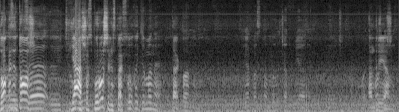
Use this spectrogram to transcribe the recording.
доказів Е, того, це, що е, я чоловік- щось порушив, інспектор. Послухайте мене, Так. пане. Як вас там величати, я е, чітко. Андріян. Можна ще,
